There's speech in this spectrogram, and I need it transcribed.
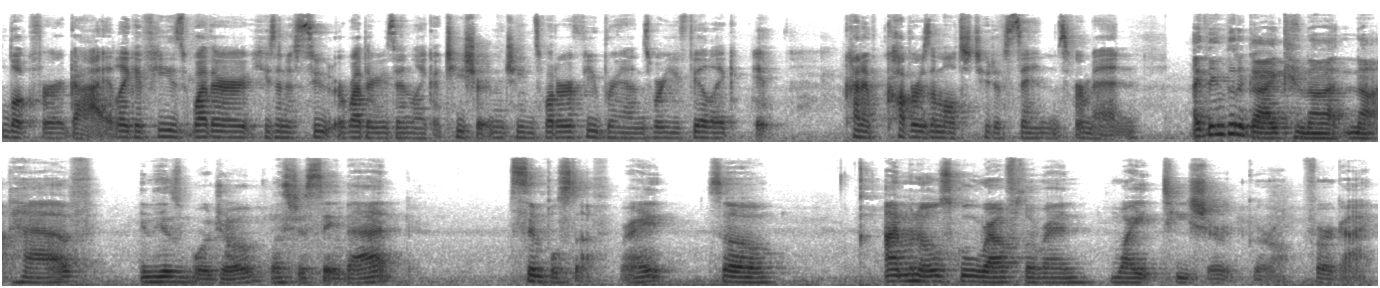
look for a guy? Like if he's whether he's in a suit or whether he's in like a t-shirt and jeans, what are a few brands where you feel like it kind of covers a multitude of sins for men? I think that a guy cannot not have in his wardrobe, let's just say that, simple stuff, right? So I'm an old school Ralph Lauren white t shirt girl for a guy.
